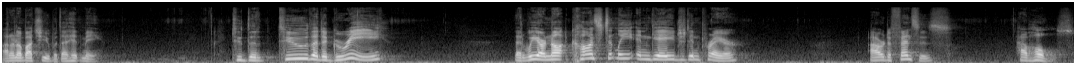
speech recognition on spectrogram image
I don't know about you, but that hit me. To the, to the degree that we are not constantly engaged in prayer, our defenses have holes.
